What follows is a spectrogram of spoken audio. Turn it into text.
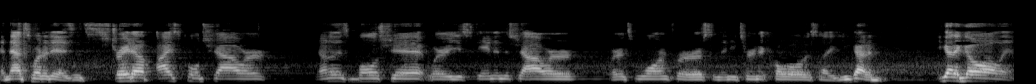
And that's what it is. It's straight up ice cold shower. None of this bullshit where you stand in the shower where it's warm first and then you turn it cold. It's like you gotta, you gotta go all in.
